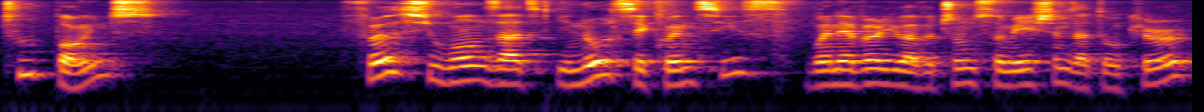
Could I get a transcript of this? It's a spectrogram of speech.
two points. First, you want that in all sequences, whenever you have a transformation that occur,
